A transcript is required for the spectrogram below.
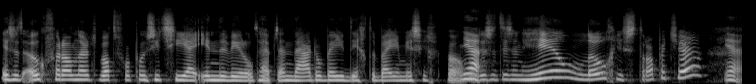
is het ook veranderd wat voor positie jij in de wereld hebt. En daardoor ben je dichter bij je missie gekomen. Ja. Dus het is een heel logisch trappetje. ja.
